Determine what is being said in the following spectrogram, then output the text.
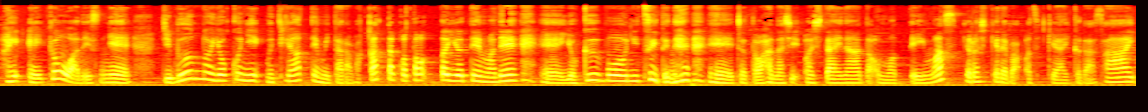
はい、えー、今日はですね自分の欲に向き合ってみたら分かったことというテーマで、えー、欲望についてね、えー、ちょっとお話をしたいなと思っていますよろしければお付き合いください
